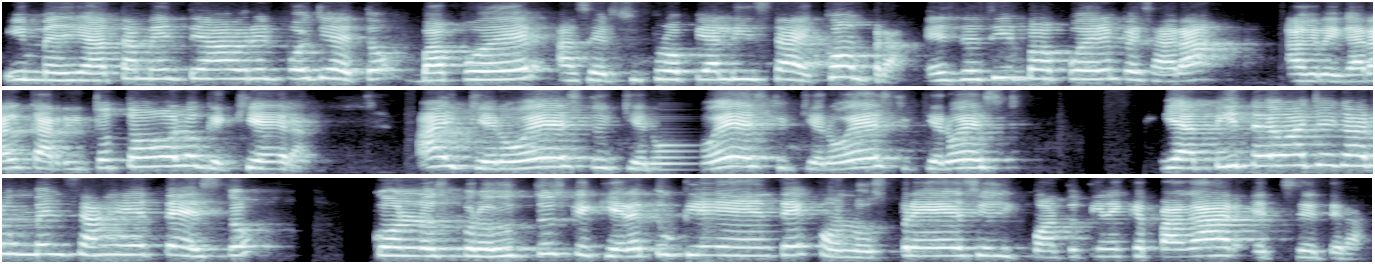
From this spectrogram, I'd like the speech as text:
inmediatamente abre el folleto, va a poder hacer su propia lista de compra, es decir, va a poder empezar a agregar al carrito todo lo que quiera ay, quiero esto y quiero esto y quiero esto y quiero esto. Y a ti te va a llegar un mensaje de texto con los productos que quiere tu cliente, con los precios y cuánto tiene que pagar, etcétera.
